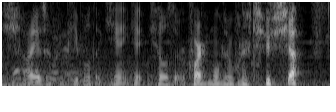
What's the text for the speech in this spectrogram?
Shies are for people that can't get kills that require more than one or two shots.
